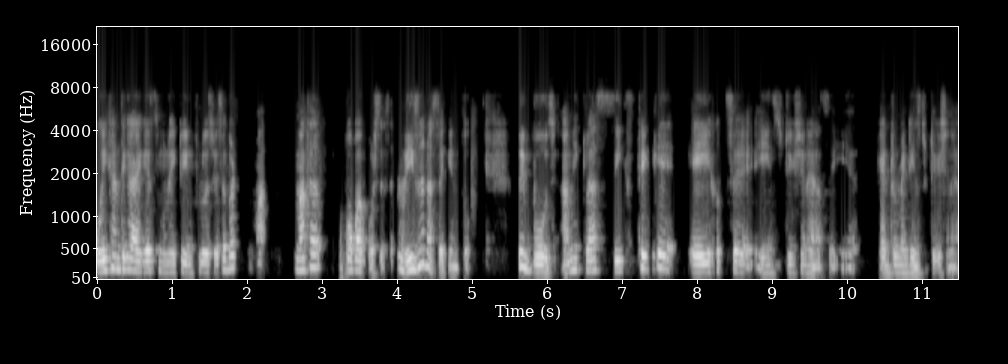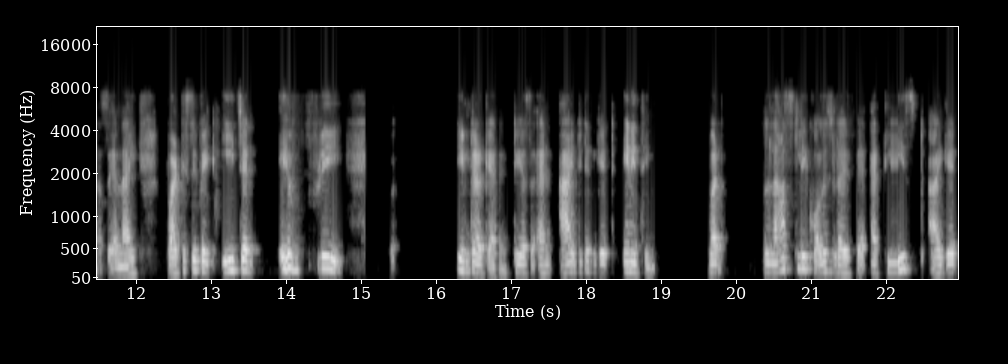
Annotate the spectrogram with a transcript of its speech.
ওইখান থেকে আই গেস মনে হয় একটু ইনফ্লুয়েন্স হয়েছে বাট মাথা পপ আপ করছে রিজন আছে কিন্তু। তুই বুঝ আমি ক্লাস সিক্স থেকে এই হচ্ছে এই ইনস্টিটিউশনে আছি ক্যান্টনমেন্ট ইনস্টিটিউশনে আছে and I participate each and every intercan ঠিক আছে? And I didn't get anything but lastly college লাইফে at least I get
